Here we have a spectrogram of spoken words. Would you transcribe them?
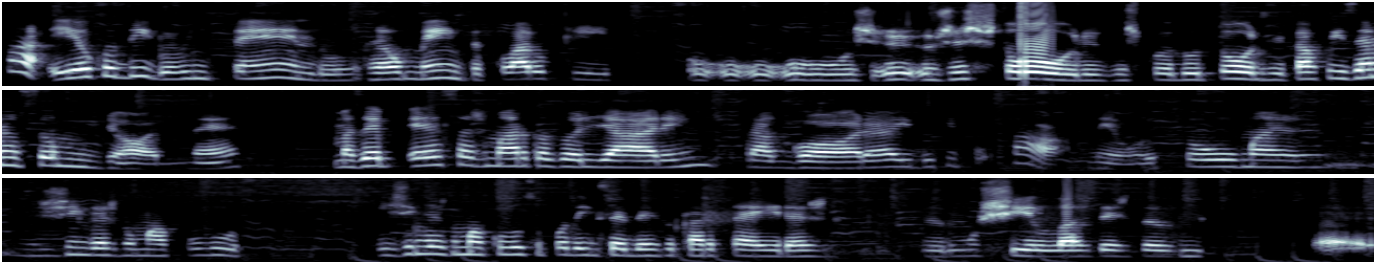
pá, e é o que eu digo, eu entendo, realmente, claro que os gestores, os produtores e tal fizeram o seu melhor, né? Mas é essas marcas olharem para agora e do tipo, ah, meu, eu sou uma gingas do Maculuço. E gingas do Maculuço podem ser desde carteiras, de mochilas, desde. eh,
